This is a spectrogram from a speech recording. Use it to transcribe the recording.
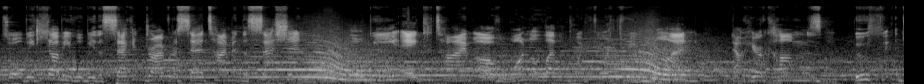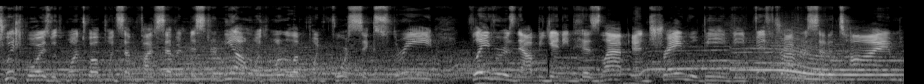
so it will be Chubby who will be the second driver to set a time in the session. It will be a time of 111.431. Now here comes Booth, Twitch Boys with 112.757, Mr. Neon with 111.463. Flavor is now beginning his lap, and Trey will be the fifth driver to set a time.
